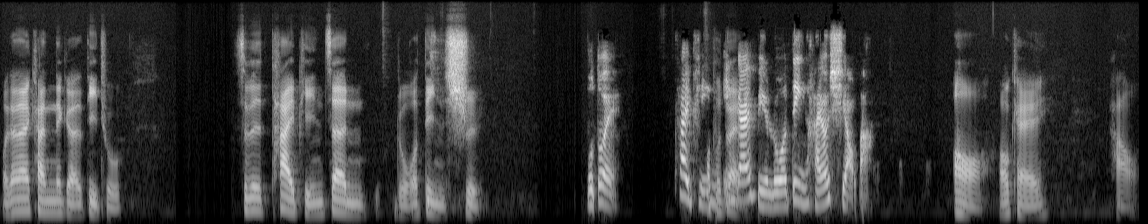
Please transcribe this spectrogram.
我刚才看那个地图，是不是太平镇罗定市？不对，太平应该比罗定还要小吧？哦，OK，好，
